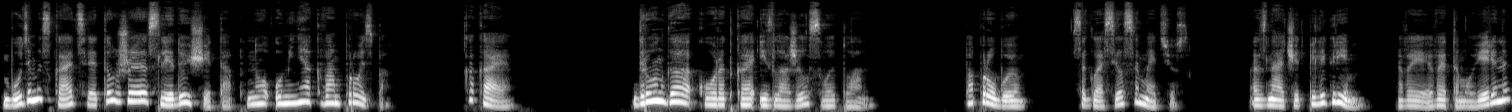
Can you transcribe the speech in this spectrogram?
«Будем искать. Это уже следующий этап. Но у меня к вам просьба». «Какая?» Дронго коротко изложил свой план. «Попробую», — согласился Мэтьюс. «Значит, Пилигрим, вы в этом уверены?»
